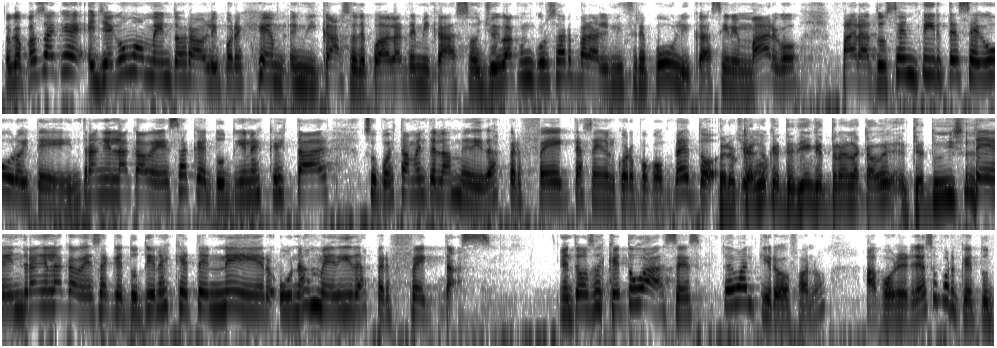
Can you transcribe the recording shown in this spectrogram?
Lo que pasa es que llega un momento, Raúl, y por ejemplo, en mi caso, te puedo hablar de mi caso, yo iba a concursar para el Miss República, sin embargo, para tú sentirte seguro y te entran en la cabeza que tú tienes que estar supuestamente en las medidas perfectas, en el cuerpo completo. Pero ¿qué es lo que te tiene que traer en la cabeza? ¿Qué tú dices? te entran en la cabeza que tú tienes que tener unas medidas perfectas. Entonces, ¿qué tú haces? Te va al quirófano a ponerte eso porque tú,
